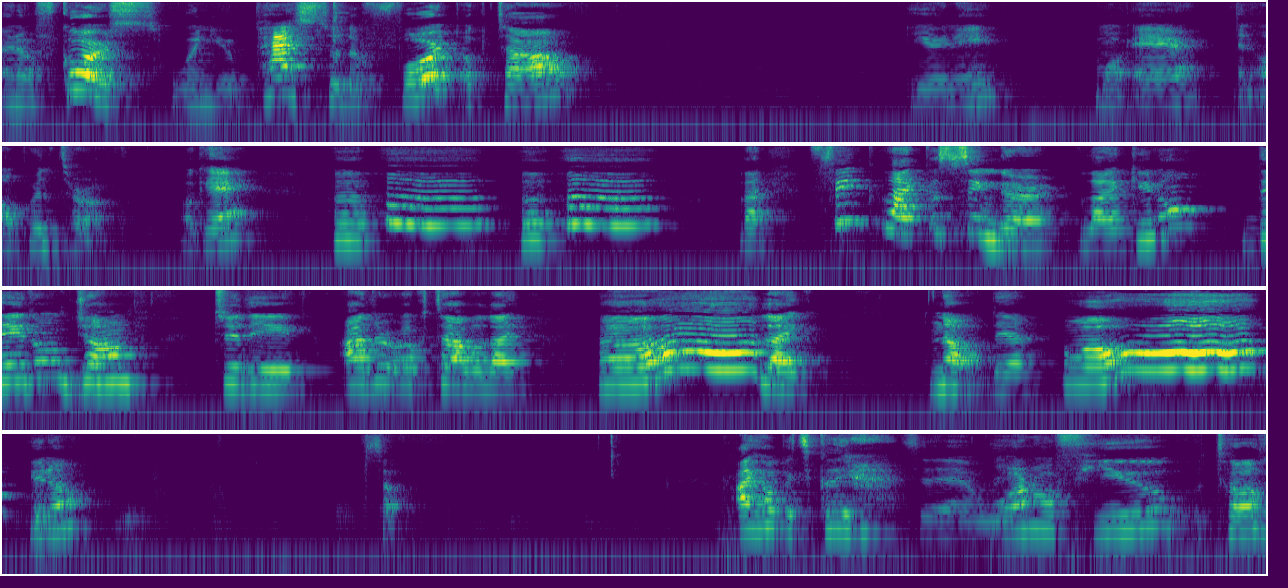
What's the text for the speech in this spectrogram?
and of course when you pass to the fourth octave you need more air and open throat okay like think like a singer like you know they don't jump to the other octave like ah, like no they're ah, you know so I hope it's clear. One of you told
